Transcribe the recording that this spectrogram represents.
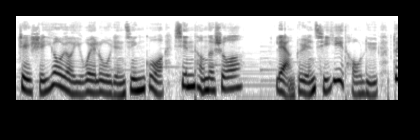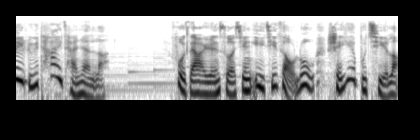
这时，又有一位路人经过，心疼的说：“两个人骑一头驴，对驴太残忍了。”父子二人索性一起走路，谁也不骑了。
